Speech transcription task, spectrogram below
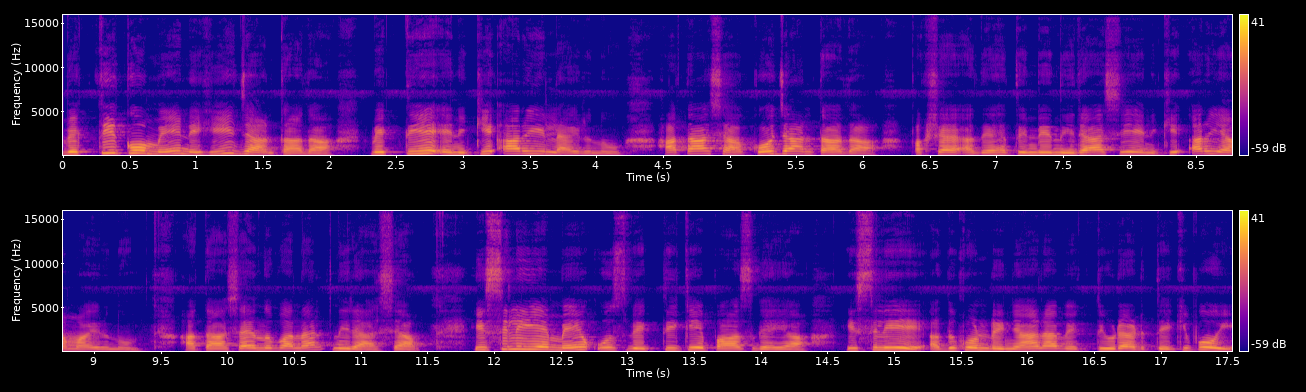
വ്യക്തിക്കോ മേ നെഹി ജാൻതാദ. വ്യക്തിയെ എനിക്ക് അറിയില്ലായിരുന്നു. ഹതാശാക്കോ ജാൻതാദ. പക്ഷെ അദ്ദേഹത്തിന്റെ നിരാശയെ എനിക്ക് അറിയാമായിരുന്നു. ഹതാശ എന്ന് പറഞ്ഞാൽ നിരാശ. ഇസ്ലിയെ മേ ഉസ് വ്യക്തിക്ക് പാസ് ഗയ. ഇസ്ലിയെ അതുകൊണ്ട് ഞാൻ ആ വ്യക്തിയുടെ അടുത്തേക്ക് പോയി.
